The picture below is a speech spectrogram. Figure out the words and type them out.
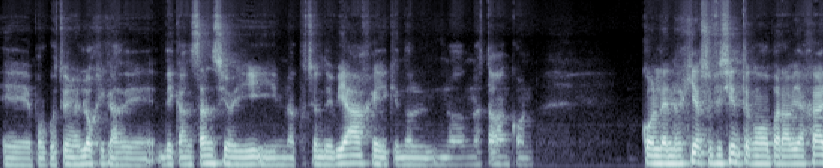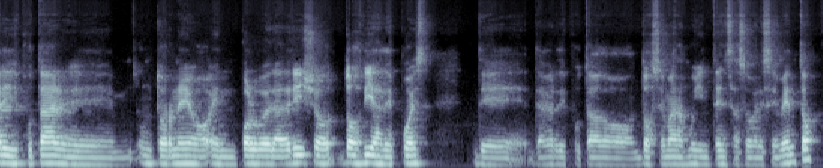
eh, por cuestiones lógicas de, cansancio y, una cuestión de viaje y que no, estaban con, con la energía suficiente como para viajar y disputar eh, un torneo en polvo de ladrillo dos días después de, haber disputado dos semanas muy intensas sobre ese evento.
